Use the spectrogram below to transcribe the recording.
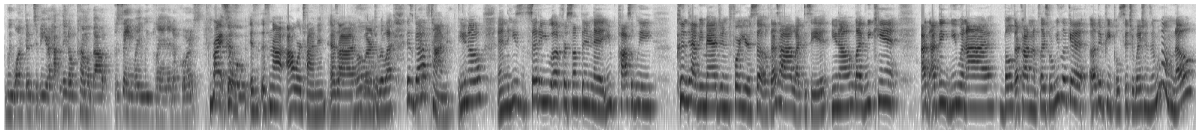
we want them to be or how they don't come about the same way we plan it, of course. Right, So it's, it's not our timing, as I No. learned to realize. It's God's Yeah. timing, you know? And He's setting you up for something that you possibly couldn't have imagined for yourself. That's how I like to see it, you know? Like, we can't. I, I think you and I both are caught in a place where we look at other people's situations and we don't know.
